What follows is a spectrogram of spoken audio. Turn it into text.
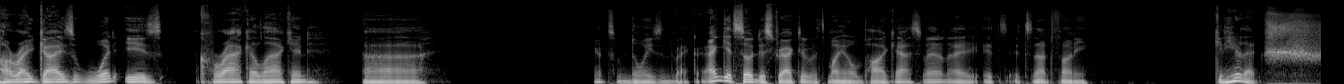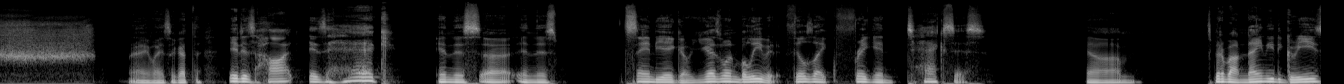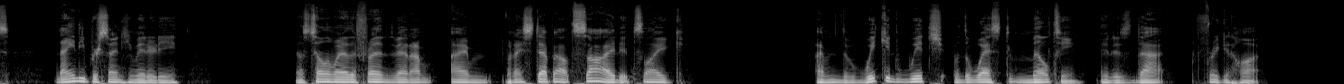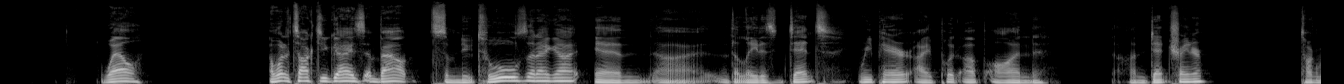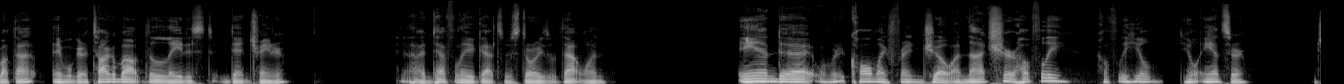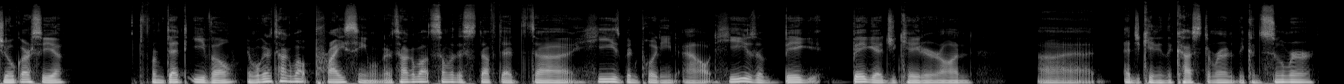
All right, guys, what is crack a lacking? Uh, got some noise in the background. I get so distracted with my own podcast, man. I it's it's not funny. Can hear that. Anyways, I got the. It is hot as heck in this uh in this San Diego. You guys wouldn't believe it. It feels like friggin' Texas. Um, it's been about ninety degrees, ninety percent humidity. I was telling my other friends, man, I'm I'm when I step outside, it's like I'm the wicked witch of the west melting. It is that friggin' hot. Well, I want to talk to you guys about some new tools that I got and uh, the latest dent repair I put up on on Dent Trainer. Talk about that, and we're going to talk about the latest Dent Trainer. I definitely got some stories with that one. And uh, I'm going to call my friend Joe. I'm not sure. Hopefully, hopefully he'll he'll answer. Joe Garcia from Dent Evo, and we're going to talk about pricing. We're going to talk about some of the stuff that uh, he's been putting out. He's a big, big educator on uh, educating the customer, the consumer,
